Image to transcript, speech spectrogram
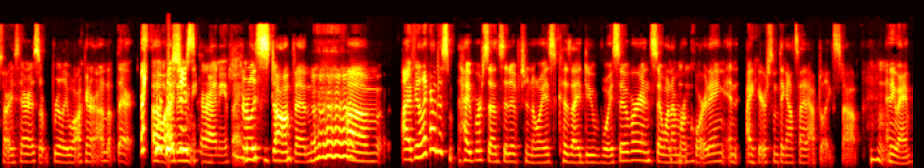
sorry, Sarah's really walking around up there. Oh, I didn't hear anything. She's really stomping. um I feel like I'm just hypersensitive to noise because I do voiceover, and so when I'm Mhm. recording and I hear something outside, I have to like stop. Mhm. Anyway,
